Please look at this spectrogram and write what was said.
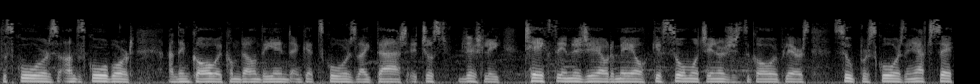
the scores on the scoreboard, and then Galway come down the end and get scores like that. It just literally takes the energy out of Mayo, gives so much energy to the Galway players, super scores. And you have to say,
